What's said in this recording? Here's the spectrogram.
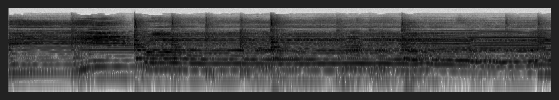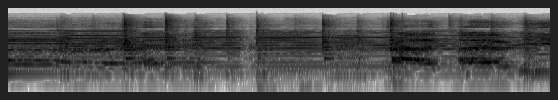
रीप धरवि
